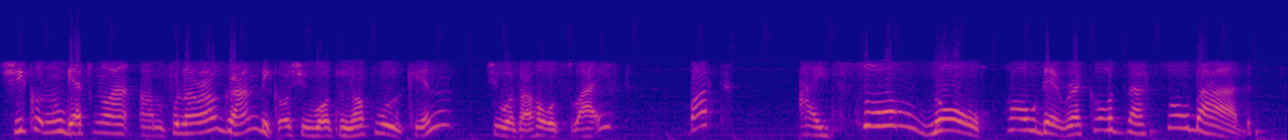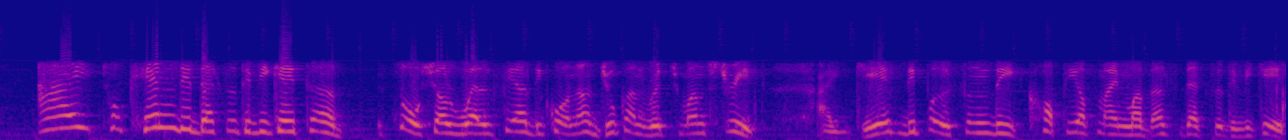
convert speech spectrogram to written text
she couldn't get no um, funeral grant because she was not working. She was a housewife. But I so know how the records are so bad. I took in the death certificate to social welfare, the corner Duke and Richmond Street. I gave the person the copy of my mother's death certificate.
